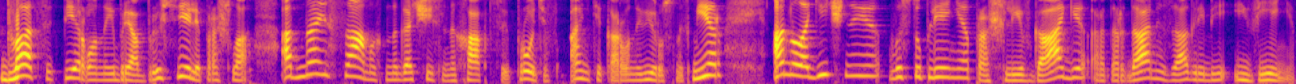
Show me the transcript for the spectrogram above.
21 ноября в Брюсселе прошла одна из самых многочисленных акций против антикоронавирусных мер. Аналогичные выступления прошли в Гааге, Роттердаме, Загребе и Вене.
